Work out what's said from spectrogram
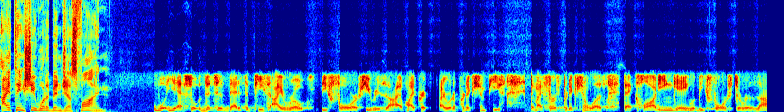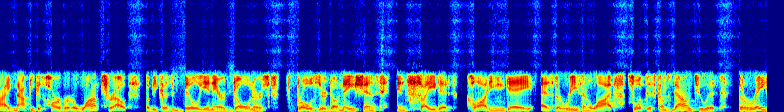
I think she would have been just fine. Well, yeah. So this is that is the piece I wrote before she resigned. My I wrote a prediction piece, and my first prediction was that Claudine Gay would be forced to resign, not because Harvard wants her out, but because billionaire donors froze their donations and cited Claudine Gay as the reason why. So what this comes down to is the race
